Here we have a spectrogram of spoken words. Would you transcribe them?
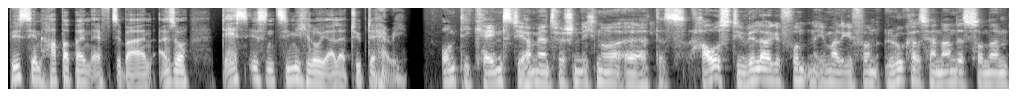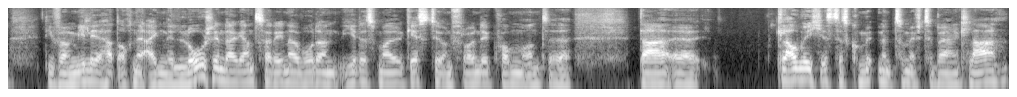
bisschen happert beim FC Bayern. Also das ist ein ziemlich loyaler Typ, der Harry. Und die Canes, die haben ja inzwischen nicht nur äh, das Haus, die Villa gefunden, ehemalige von Lucas Hernandez, sondern die Familie hat auch eine eigene Loge in der Allianz Arena, wo dann jedes Mal Gäste und Freunde kommen und äh, da äh, glaube ich, ist das Commitment zum FC Bayern klar.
